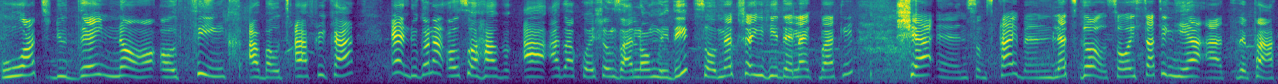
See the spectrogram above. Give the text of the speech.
What do they know or think about Africa? And we're gonna also have uh, other questions along with it. So make sure you hit the like button, share and subscribe and let's go. So we're starting here at the park.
